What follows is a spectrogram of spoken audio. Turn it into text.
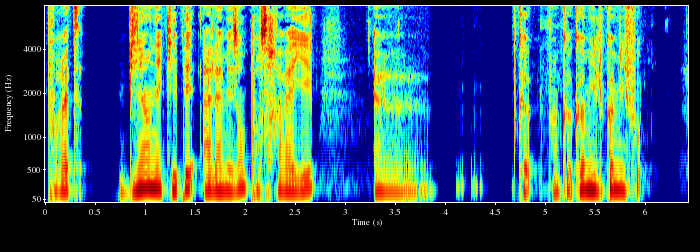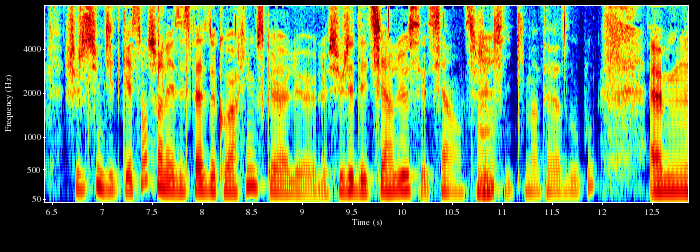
pour être bien équipé à la maison pour travailler comme, il, comme il faut. J'ai juste une petite question sur les espaces de coworking, parce que le, le sujet des tiers-lieux, c'est aussi un sujet mm. qui, qui m'intéresse beaucoup. Euh,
